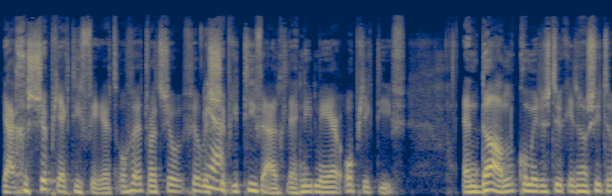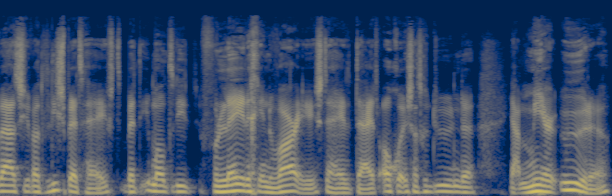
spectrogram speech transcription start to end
ja, gesubjectiveerd. Of het wordt veel meer Ja. subjectief uitgelegd, niet meer objectief. En dan kom je dus natuurlijk in zo'n situatie wat Lisbeth heeft. Met iemand die volledig in de war is de hele tijd. Ook al is dat gedurende ja, meer uren.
